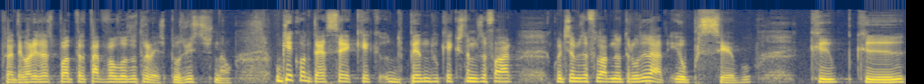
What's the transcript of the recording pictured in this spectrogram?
Portanto, agora já se pode tratar de valores outra vez. Pelos vistos, não. O que acontece é que depende do que é que estamos a falar quando estamos a falar de neutralidade. Eu percebo que, que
